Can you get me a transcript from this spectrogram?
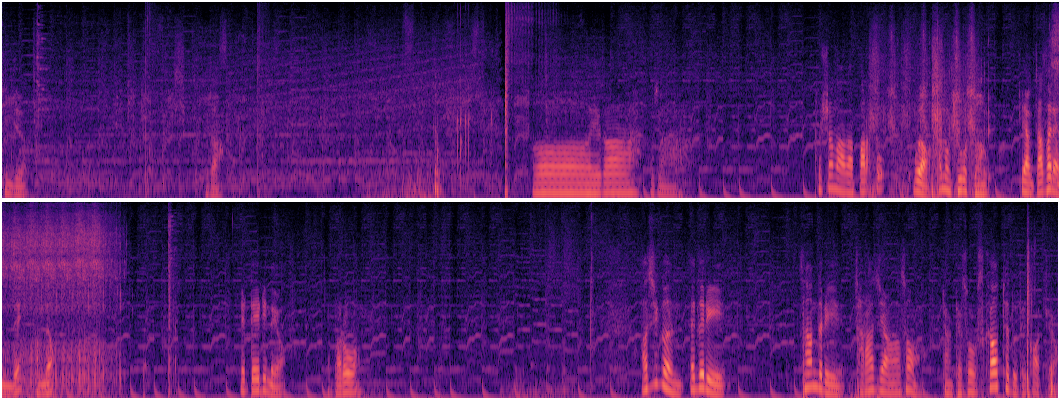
진주. 보자. 어 얘가 보자 포션 하나 빨아 어? 뭐야 한 명 죽었어. 그냥 자살했는데 한명? 1대1이네요. 바로. 아직은 애들이 사람들이 잘하지 않아서 그냥 계속 스카우트 해도 될 것 같아요.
